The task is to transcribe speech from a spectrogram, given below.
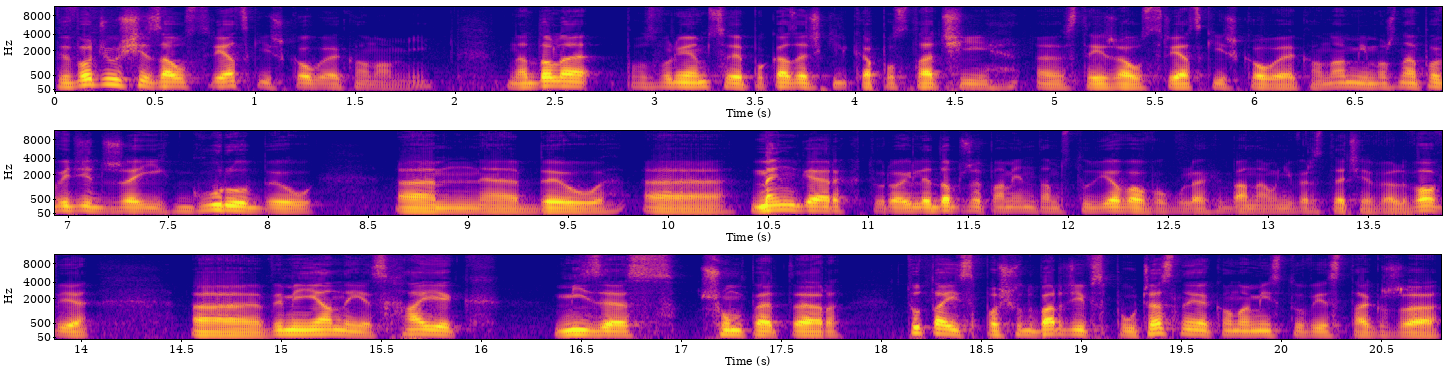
Wywodził się z austriackiej szkoły ekonomii. Na dole pozwoliłem sobie pokazać kilka postaci e, z tejże austriackiej szkoły ekonomii. Można powiedzieć, że ich guru był, był e, Menger, który, o ile dobrze pamiętam, studiował w ogóle chyba na Uniwersytecie w Lwowie. E, wymieniany jest Hayek, Mises, Schumpeter. Tutaj spośród bardziej współczesnych ekonomistów jest także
